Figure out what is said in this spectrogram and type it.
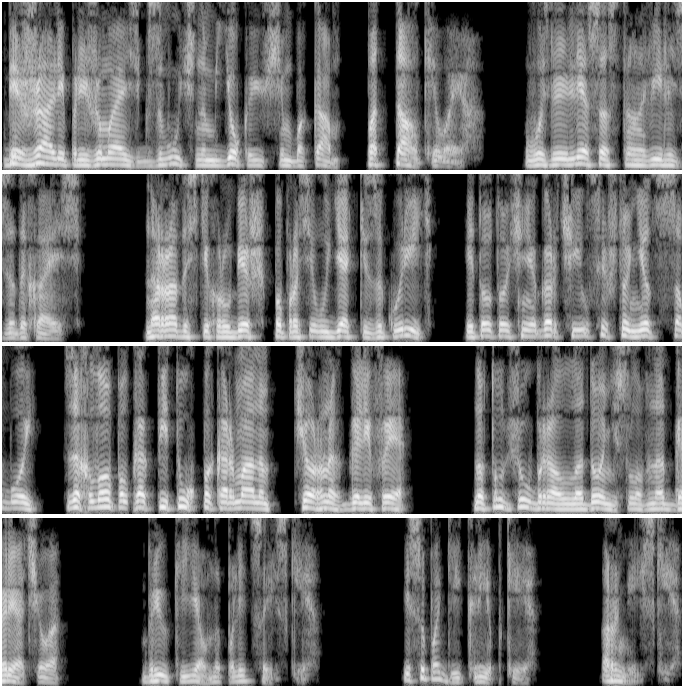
бежали, прижимаясь к звучным ёкающим бокам, подталкивая. Возле леса остановились, задыхаясь. На радостях рубеж попросил у дядьки закурить, и тот очень огорчился, что нет с собой, захлопал, как петух по карманам черных галифе, но тут же убрал ладони, словно от горячего. Брюки явно полицейские и сапоги крепкие, армейские.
